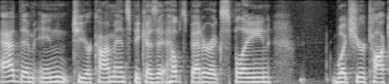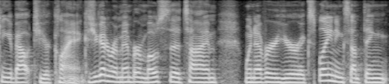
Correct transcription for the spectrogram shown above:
add them into your comments because it helps better explain what you're talking about to your client. Because you got to remember most of the time whenever you're explaining something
